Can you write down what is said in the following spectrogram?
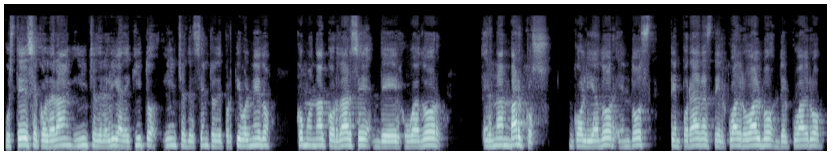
Ustedes se acordarán, hinchas de la Liga de Quito, hinchas del Centro Deportivo Olmedo, cómo no acordarse del jugador Hernán Barcos, goleador en dos temporadas del cuadro Albo, del cuadro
